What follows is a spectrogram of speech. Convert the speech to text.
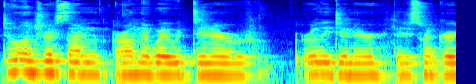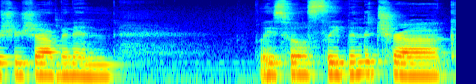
Dylan and Tristan are on their way with dinner, early dinner. They just went grocery shopping and Blaze fell asleep in the truck,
